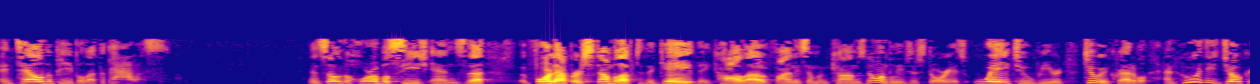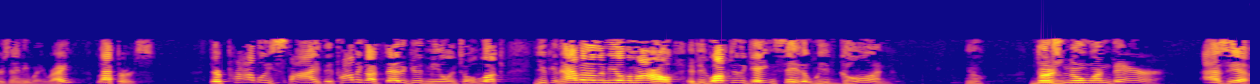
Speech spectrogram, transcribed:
and tell the people at the palace. And so the horrible siege ends. The four lepers stumble up to the gate. They call out. Finally, someone comes. No one believes their story. It's way too weird, too incredible. And who are these jokers anyway, right? Lepers. They're probably spies. They probably got fed a good meal and told, look, you can have another meal tomorrow if you go up to the gate and say that we've gone. You know, there's no one there. As if.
